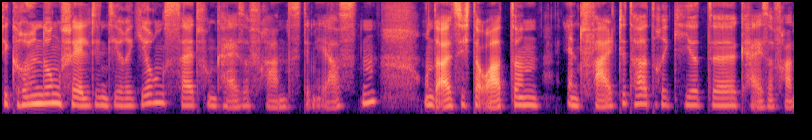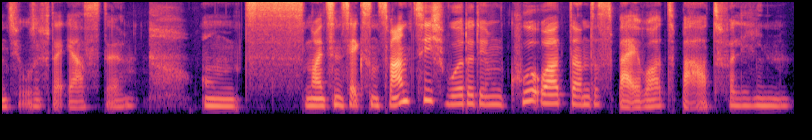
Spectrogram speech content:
die Gründung fällt in die Regierungszeit von Kaiser Franz I. Und als sich der Ort dann entfaltet hat, regierte Kaiser Franz Josef I. Und 1926 wurde dem Kurort dann das Beiwort Bad verliehen.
